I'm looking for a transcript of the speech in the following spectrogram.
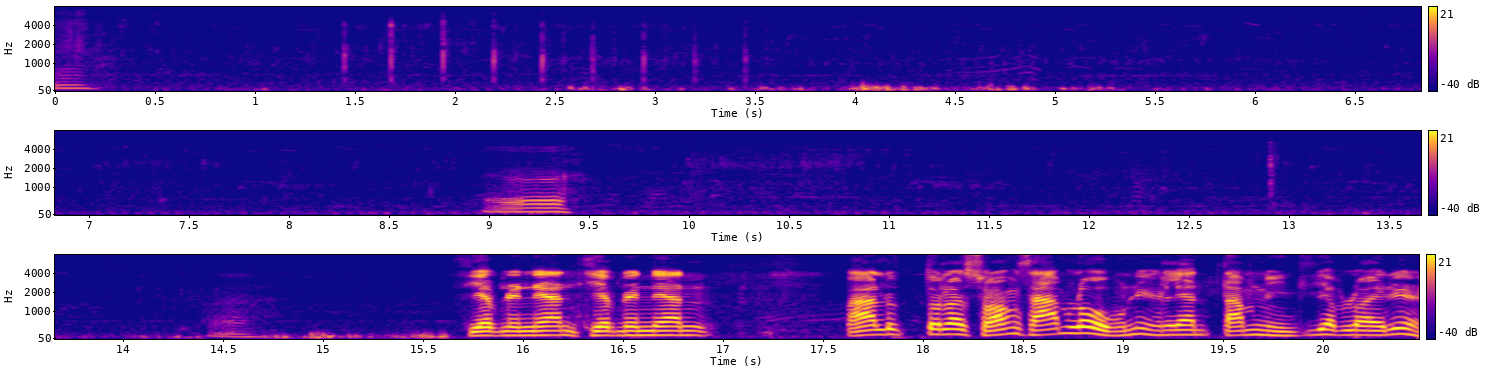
ฮะเออเสียบแน่นๆเสียบแน่นๆปลาตัวละสองสามโลผมนี่แลนตำนี่เรียบร้อยเด้อ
